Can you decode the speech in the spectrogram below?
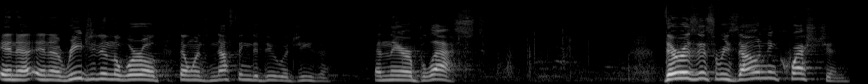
in a, in a region in the world that wants nothing to do with Jesus, and they are blessed. There is this resounding question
